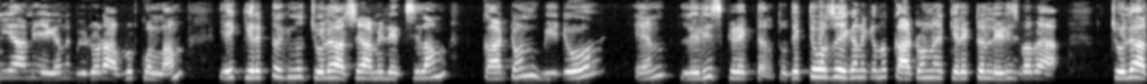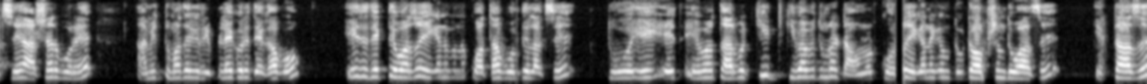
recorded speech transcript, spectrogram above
নিয়ে আমি এখানে ভিডিওটা আপলোড করলাম। এই ক্যারেক্টার কিন্তু চলে আসে, আমি লিখছিলাম cartoon video and ladies character তো দেখতে পারছ, এখানে কিন্তু কার্টুন ক্যারেক্টার লেডিস ভাবে চলে আসছে। আসার পরে আমি তোমাদেরকে রিপ্লাই করে দেখাবো। এই যে দেখতে পারছ, এখানে কিন্তু কথা বলতে লাগছে। তো এই এবার তারপর কি কীভাবে তোমরা ডাউনলোড করো, এখানে কিন্তু দুটো অপশন দেওয়া আছে। একটা আছে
